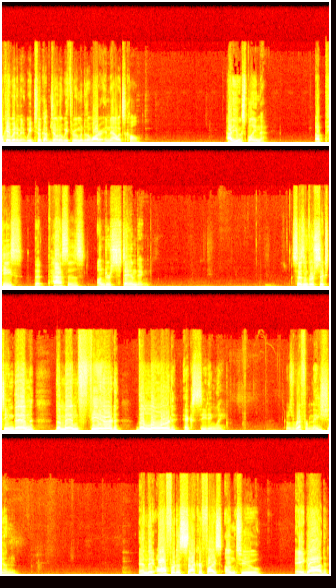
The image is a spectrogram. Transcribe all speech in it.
Okay, wait a minute. We took up Jonah, we threw him into the water, and now it's calm. How do you explain that? A peace that passes understanding. It says in verse 16, Then the men feared the Lord exceedingly. It was reformation. And they offered a sacrifice unto a God,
